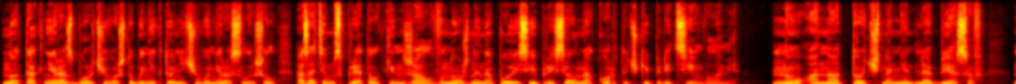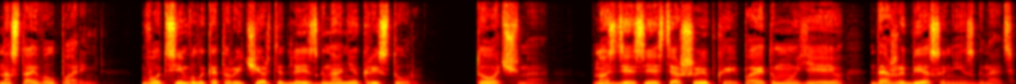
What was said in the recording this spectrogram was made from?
но так неразборчиво, чтобы никто ничего не расслышал, а затем спрятал кинжал в ножны на поясе и присел на корточки перед символами. «Ну, она точно не для бесов», — настаивал парень. «Вот символы, которые чертят для изгнания крестур». «Точно. Но здесь есть ошибка, и поэтому ею даже беса не изгнать.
